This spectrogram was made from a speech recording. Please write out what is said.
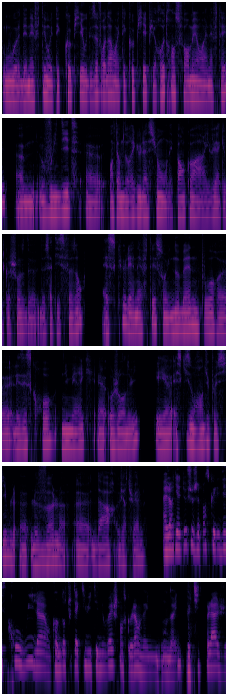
où des NFT ont été copiés, ou des œuvres d'art ont été copiées puis retransformées en NFT. vous le dites, en termes de régulation, on n'est pas encore arrivé à quelque chose de satisfaisant. Est-ce que les NFT sont une aubaine pour les escrocs numériques aujourd'hui? Et euh, est-ce qu'ils ont rendu possible euh, le vol euh, d'art virtuel? Alors, il y a deux choses. Je pense que les escrocs, oui, là, comme dans toute activité nouvelle, je pense que là, on a une petite plage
